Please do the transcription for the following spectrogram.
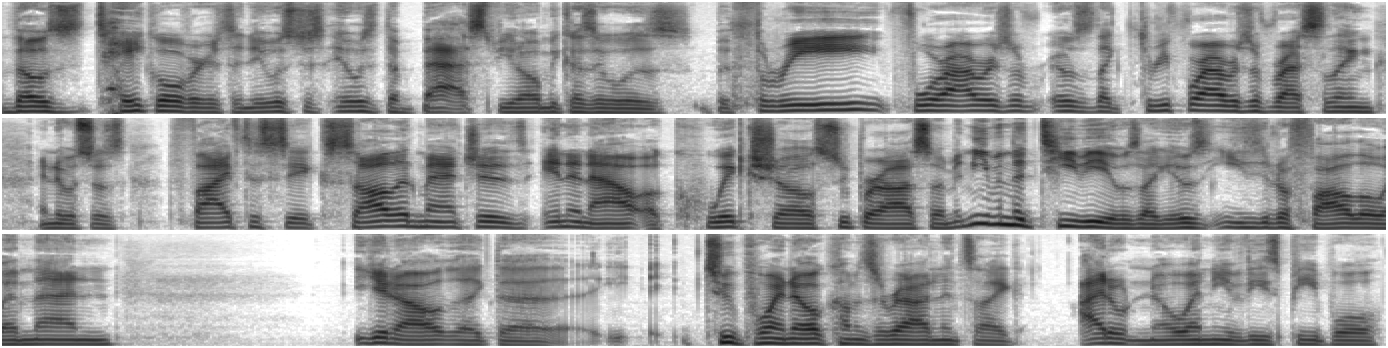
those takeovers and it was just it was the best you know because it was three four hours of it was like three four hours of wrestling and it was just five to six solid matches in and out a quick show super awesome and even the tv it was like it was easy to follow and then you know like the 2.0 comes around and it's like i don't know any of these people.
